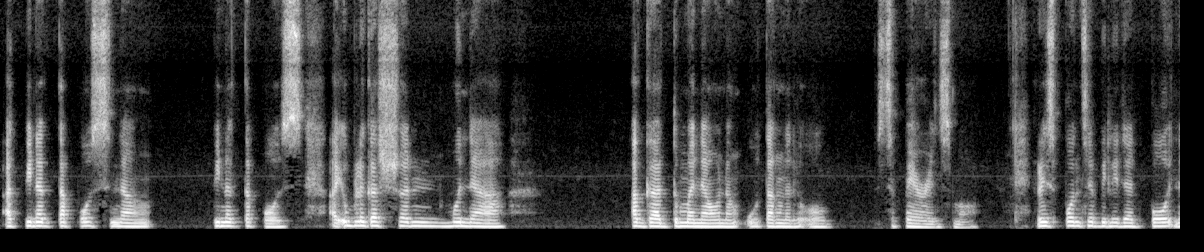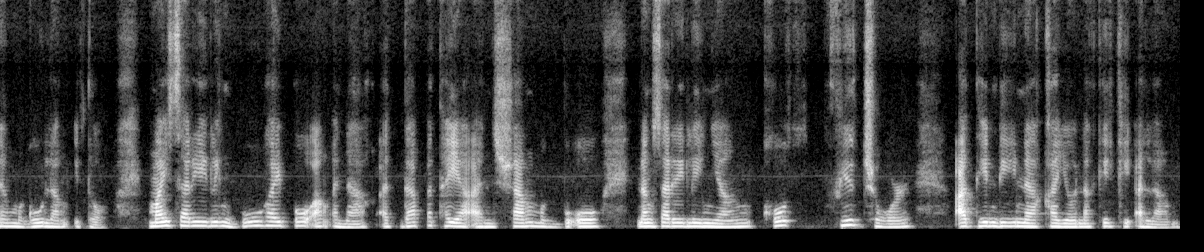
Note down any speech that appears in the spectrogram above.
at pinagtapos ng pinagtapos ay obligasyon mo na agad tumanaw ng utang na loob sa parents mo. Responsibilidad po ng magulang ito. May sariling buhay po ang anak at dapat hayaan siyang magbuo ng sarili niyang future at hindi na kayo nakikialam.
